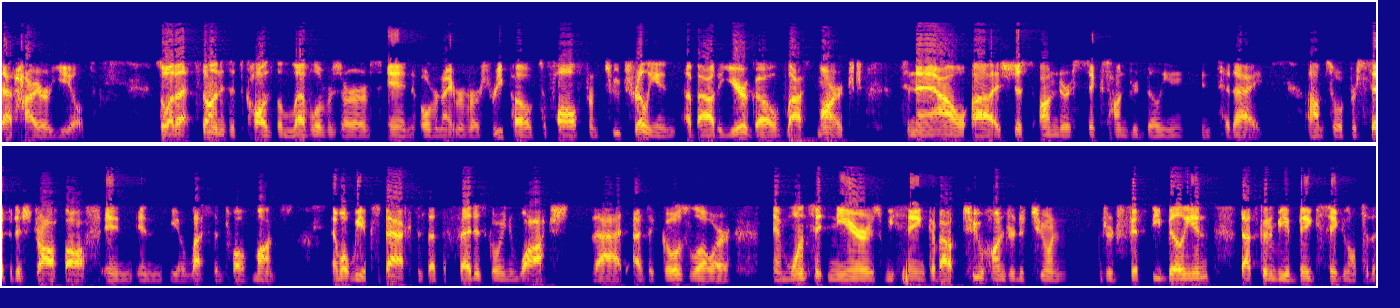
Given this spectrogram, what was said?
that higher yield. So what that's done is it's caused the level of reserves in overnight reverse repo to fall from two trillion about a year ago, last March, to now uh, it's just under 600 billion today. Um, so a precipitous drop off in in you know less than 12 months. And what we expect is that the Fed is going to watch that as it goes lower, and once it nears, we think about 200 to 250 billion. That's going to be a big signal to the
